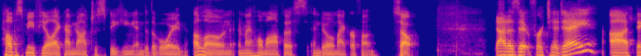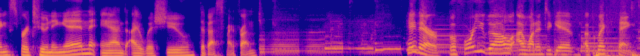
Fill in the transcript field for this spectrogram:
helps me feel like I'm not just speaking into the void alone in my home office into a microphone. So that is it for today. Uh, thanks for tuning in, and I wish you the best, my friend. Hey there. Before you go, I wanted to give a quick thanks.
